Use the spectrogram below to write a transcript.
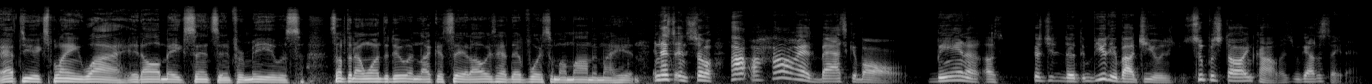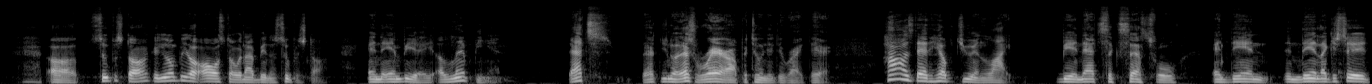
after you explain why, it all makes sense. And for me, it was something I wanted to do. And like I said, I always had that voice of my mom in my head. And that's and so how how has basketball being a because the, the beauty about you is superstar in college. We got to say that uh, superstar because you don't be an all star without being a superstar. In the NBA, Olympian. That's that you know that's rare opportunity right there. How has that helped you in life, being that successful, and then and then like you said,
